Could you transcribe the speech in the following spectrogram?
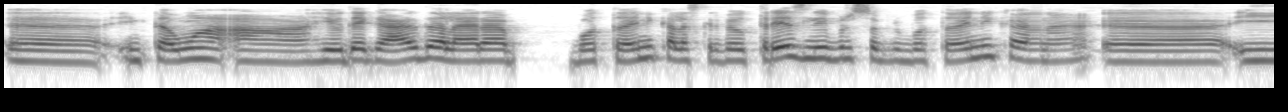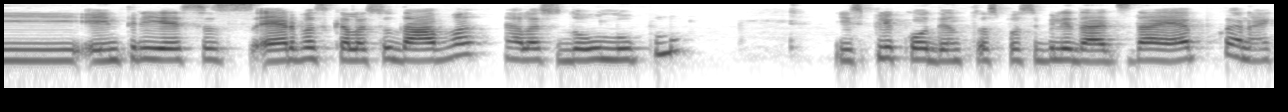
É, então a, a Hildegard, ela era botânica, ela escreveu três livros sobre botânica, né? É, e entre essas ervas que ela estudava, ela estudou o lúpulo e explicou dentro das possibilidades da época, né,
